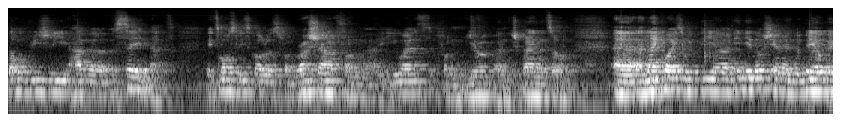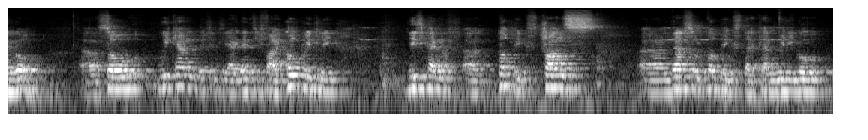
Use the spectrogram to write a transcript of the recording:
don't usually have a, a say in that. It's mostly scholars from Russia, from uh, US, from Europe and Japan and so on. Uh, and likewise with the uh, Indian Ocean and the Bay of Bengal. Uh, so we can definitely identify concretely these kind of uh, topics, transversal topics that can really go uh,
